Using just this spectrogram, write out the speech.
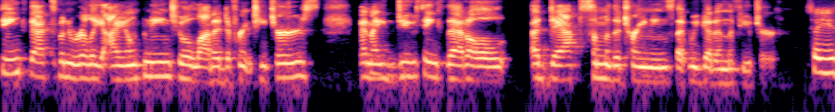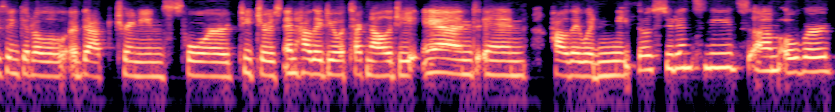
think that's been really eye opening to a lot of different teachers, and I do think that'll adapt some of the trainings that we get in the future. So you think it'll adapt trainings for teachers and how they deal with technology and in how they would meet those students' needs um, over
